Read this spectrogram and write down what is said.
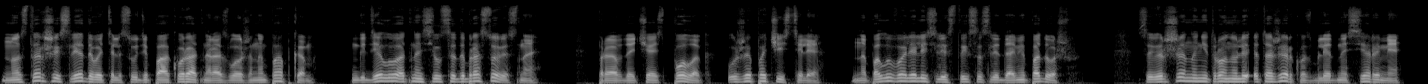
Но старший следователь, судя по аккуратно разложенным папкам, к делу относился добросовестно. Правда, часть полок уже почистили. На полу валялись листы со следами подошв. Совершенно не тронули этажерку с бледно-серыми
